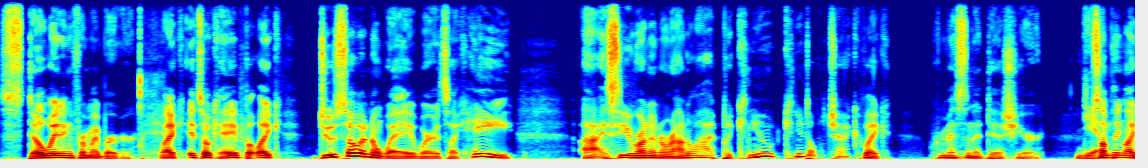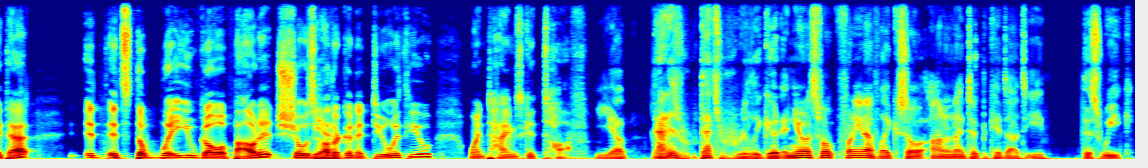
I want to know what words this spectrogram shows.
still waiting for my burger. Like, it's okay, but like, do so in a way where it's like, hey, uh, I see you running around a lot, but can you can you double check? Like, we're missing a dish here. Yeah. Something like that. It, it's the way you go about it shows Yeah. how they're gonna deal with you when times get tough. Yep. That is that's really good. And you know it's funny enough. Like so, Anna and I took the kids out to eat this week,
